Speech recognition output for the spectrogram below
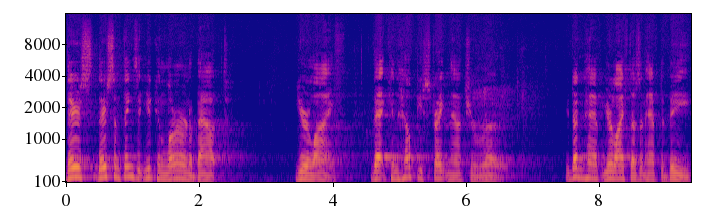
There's, there's some things that you can learn about your life that can help you straighten out your road. It doesn't have, your life doesn't have to be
